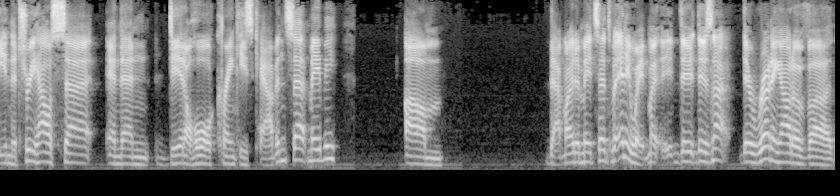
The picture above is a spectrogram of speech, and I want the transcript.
in the treehouse set and then did a whole Cranky's cabin set, maybe. Um, that might have made sense. But anyway, my, there, there's not. They're running out of uh,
